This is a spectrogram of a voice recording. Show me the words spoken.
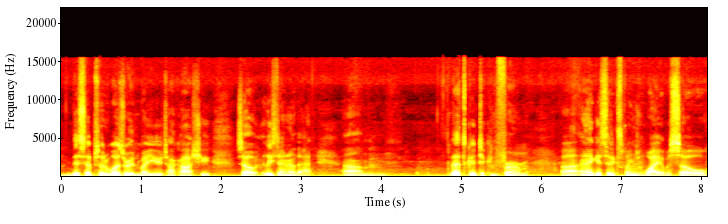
this episode was written by Yu Takahashi. So at least I know that. Um, that's good to confirm, uh, and I guess it explains why it was so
